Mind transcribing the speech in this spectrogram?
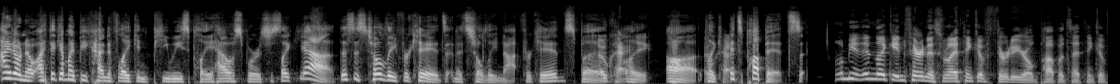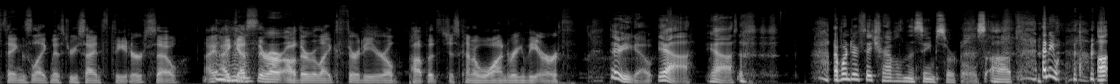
I don't know. I think it might be kind of like in Pee Wee's Playhouse, where it's just like, yeah, this is totally for kids, and it's totally not for kids. But Okay. like, uh, like Okay. it's puppets. I mean, and like in fairness, when I think of thirty-year-old puppets, I think of things like Mystery Science Theater. So I, I guess there are other like thirty-year-old puppets just kind of wandering the earth. There you go. Yeah, yeah. I wonder if they travel in the same circles. Uh, anyway, uh,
